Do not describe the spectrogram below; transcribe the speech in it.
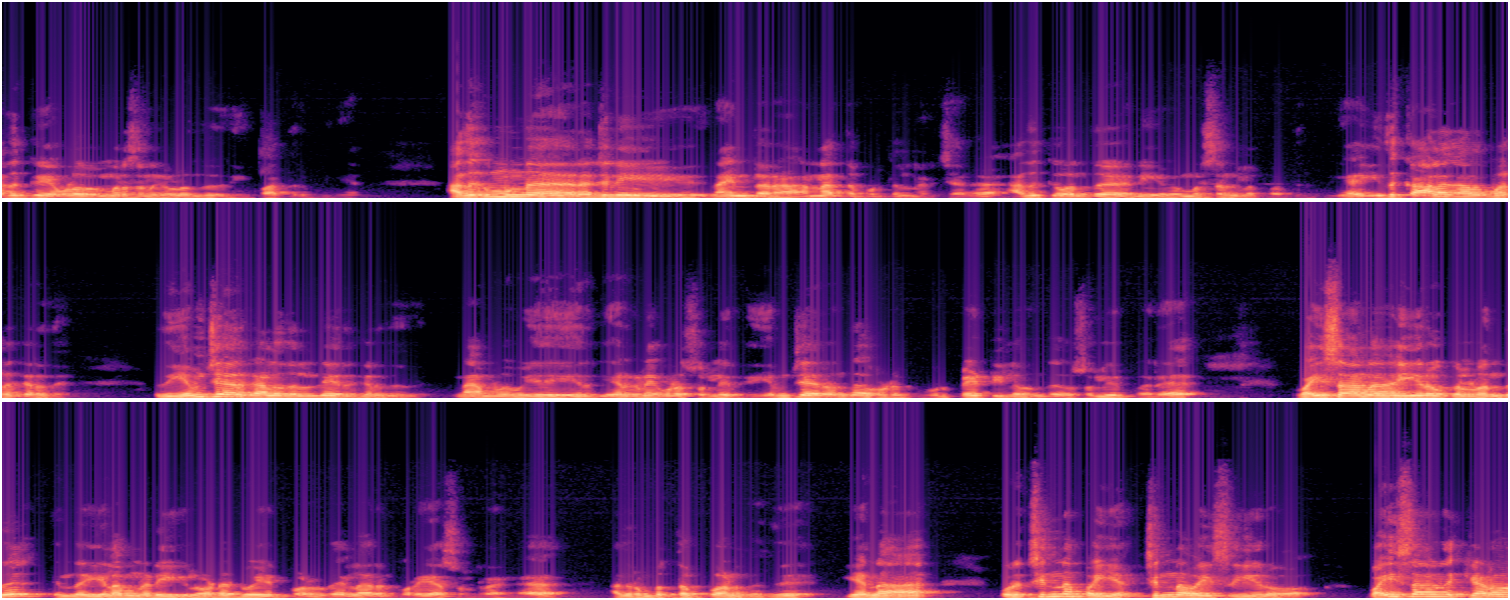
அதுக்கு எவ்வளோ விமர்சனங்கள் வந்தது நீங்கள் பார்த்துருப்பீங்க? அதுக்கு முன்ன ரஜினி நயன்தாரா அண்ணாத்த படத்தில் நடிச்சாங்க. அதுக்கு வந்து நீங்கள் விமர்சனங்களை பார்த்துருப்பீங்க. இது காலகாலமாக இருக்கிறது. இது எம்ஜிஆர் காலத்துலேருந்தே இருக்கிறது இது. நான் ஏற்கனவே கூட சொல்லியிருக்கேன் எம்ஜிஆர் வந்து அவரோட ஒரு பேட்டியில் வந்து அவர் வயசான ஹீரோக்கள் வந்து இந்த இளம் நடிகைகளோட டூயட் பாடுறதை எல்லாரும் குறையா சொல்கிறாங்க அது ரொம்ப தப்பானது அது. ஏன்னா ஒரு சின்ன பையன் சின்ன வயசு ஹீரோ வயசான கிழவ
